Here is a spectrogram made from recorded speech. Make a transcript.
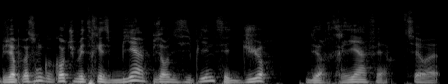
J'ai l'impression que quand tu maîtrises bien plusieurs disciplines, c'est dur de rien faire. C'est vrai.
